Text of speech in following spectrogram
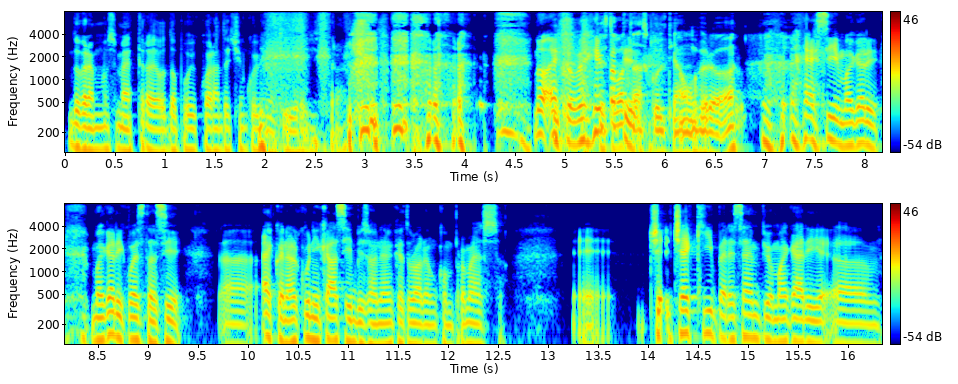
dovremmo smettere dopo i 45 minuti di registrare. no, ecco, perché Questa infatti... volta ascoltiamo però. eh. eh sì, magari, magari questa sì. Eh, ecco, in alcuni casi bisogna anche trovare un compromesso. Eh, c'è, c'è chi, per esempio, magari eh,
